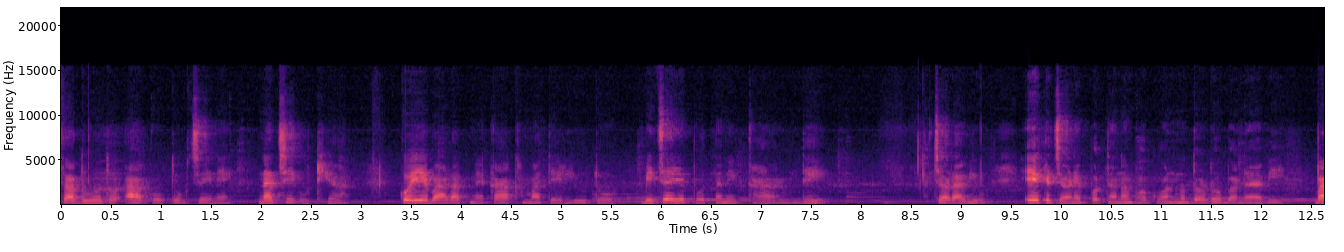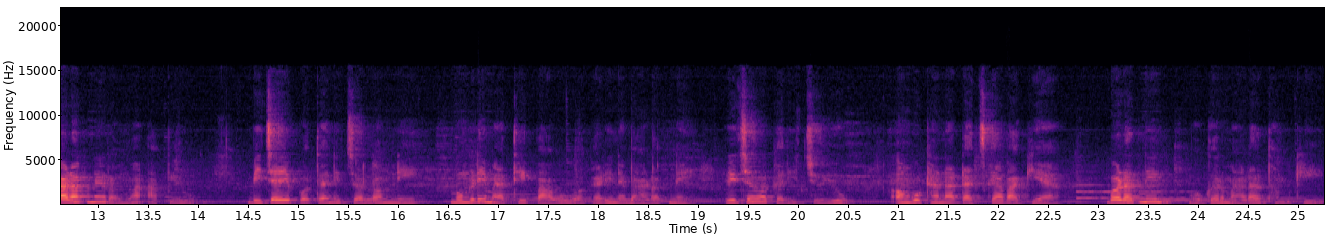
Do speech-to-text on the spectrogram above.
સાધુઓ તો આ કૌતુક જઈને નાચી ઉઠ્યા. કોઈએ બાળકને કાખમાં તેડ્યું તો બીજાએ પોતાની કાંધે ચડાવ્યું. એક જણે પોતાના ભગવાનનો દડો બનાવી બાળકને રમવા આપ્યું. બીજાએ પોતાની ચલમની મૂંગળીમાંથી પાવો વગાડીને બાળકને રીઝવવા કરી જોયું. અંગૂઠાના ટાચકા વાગ્યા. બળદની ઘૂઘરમાળા ધમકી.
